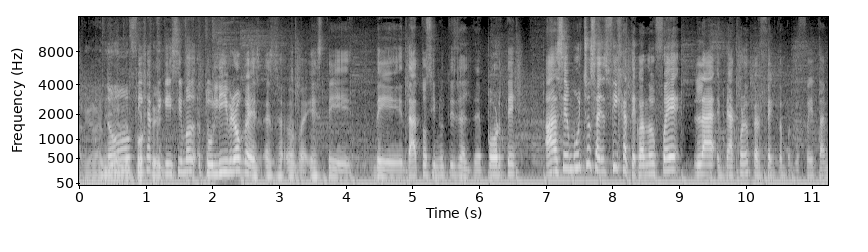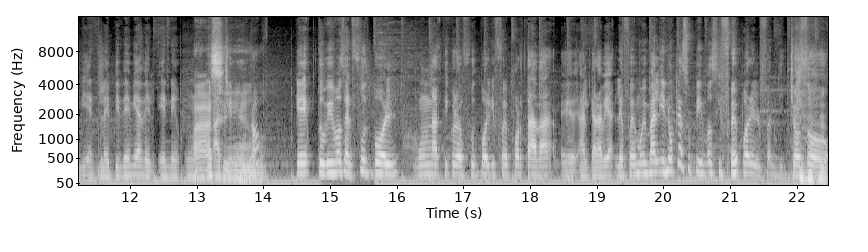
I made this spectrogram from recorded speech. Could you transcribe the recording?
Algarabía no, del deporte. fíjate que hicimos tu libro este, de datos inútiles del deporte. Hace muchos años, fíjate, cuando fue la, me acuerdo perfecto porque fue también la epidemia del N1H1. Ah, que tuvimos el fútbol, un artículo de fútbol y fue portada eh, Algarabía, le fue muy mal y nunca supimos si fue por el dichoso,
